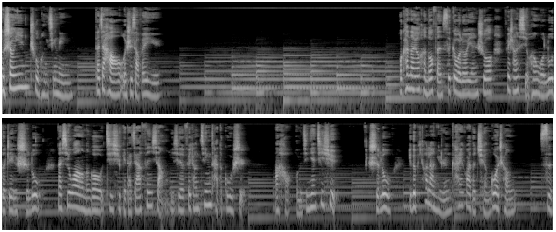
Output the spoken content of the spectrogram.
用声音触碰心灵。大家好，我是小飞鱼。我看到有很多粉丝给我留言说非常喜欢我录的这个实录，那希望能够继续给大家分享一些非常精彩的故事。那好，我们今天继续实录一个漂亮女人开挂的全过程四。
